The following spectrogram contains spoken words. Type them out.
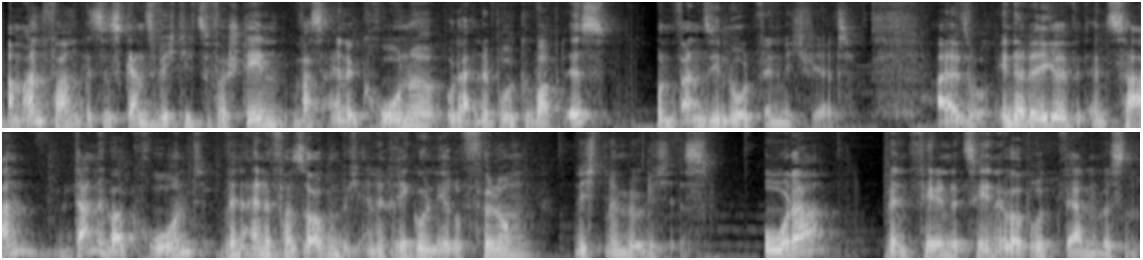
Am Anfang ist es ganz wichtig zu verstehen, was eine Krone oder eine Brücke überhaupt ist und wann sie notwendig wird. Also, in der Regel wird ein Zahn dann überkront, wenn eine Versorgung durch eine reguläre Füllung nicht mehr möglich ist. Oder wenn fehlende Zähne überbrückt werden müssen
